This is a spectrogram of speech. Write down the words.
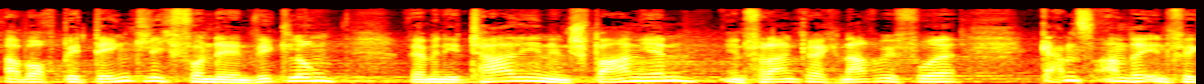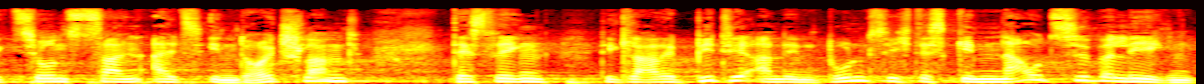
aber auch bedenklich von der Entwicklung. Wir haben in Italien, in Spanien, in Frankreich nach wie vor ganz andere Infektionszahlen als in Deutschland. Deswegen die klare Bitte an den Bund, sich das genau zu überlegen,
